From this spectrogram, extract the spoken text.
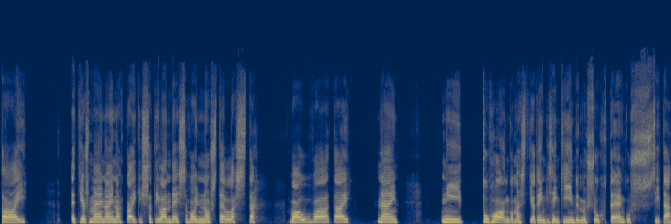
Tai että jos mä en aina kaikissa tilanteissa voi nostella sitä vauvaa tai näin, niin tuhoanko mä sitten jotenkin sen kiintymyssuhteen, kun sitä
